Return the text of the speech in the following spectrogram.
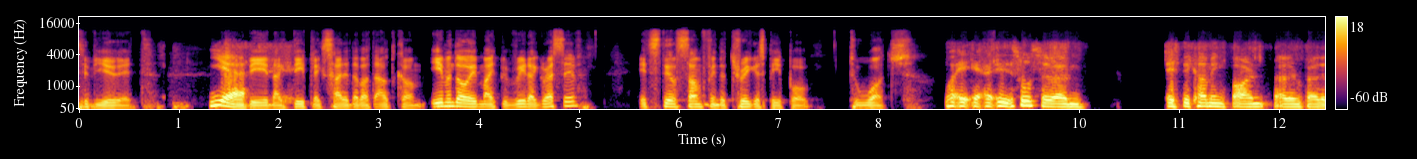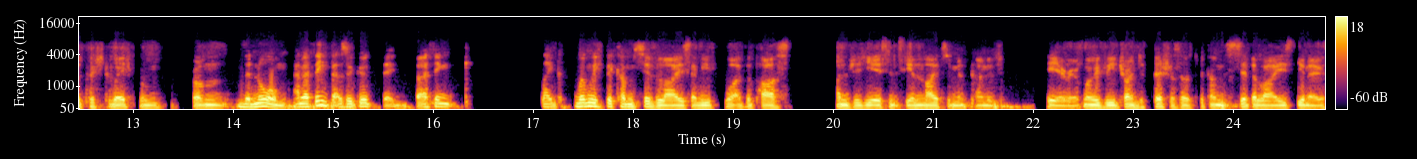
to view it Yeah, be like deeply excited about the outcome. Even though it might be really aggressive it's still something that triggers people to watch. Well, it, it- it's also um, it's becoming far and further and further pushed away from from the norm, and I think that's a good thing. But I think like when we've become civilized and we've what the past hundred years since the Enlightenment kind of era, when we've been trying to push ourselves to become civilized, you know,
